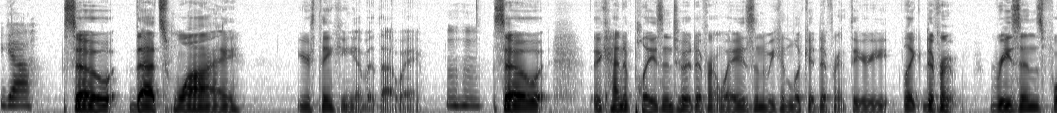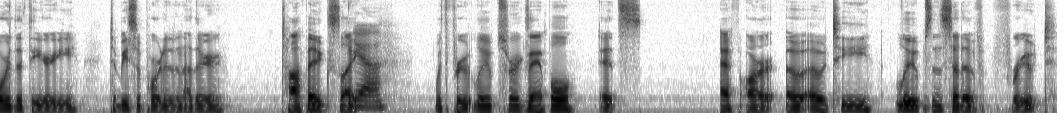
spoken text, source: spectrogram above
Yeah. So that's why you're thinking of it that way. Mm-hmm. So it kind of plays into it different ways, and we can look at different theory, like different reasons for the theory to be supported in other topics. Like yeah. with Fruit Loops, for example, it's F R O O T loops instead of fruit,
